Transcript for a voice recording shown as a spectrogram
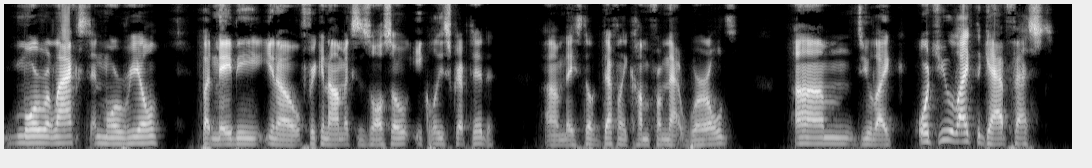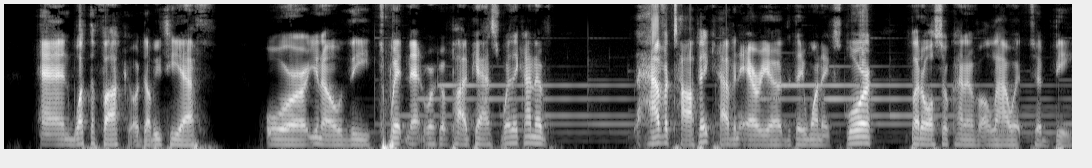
more relaxed and more real, but maybe, you know, Freakonomics is also equally scripted. Um, they still definitely come from that world. Um, do you like, or do you like the Gabfest and What the Fuck or WTF or, you know, the Twit network of podcasts where they kind of have a topic, have an area that they want to explore, but also kind of allow it to be.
